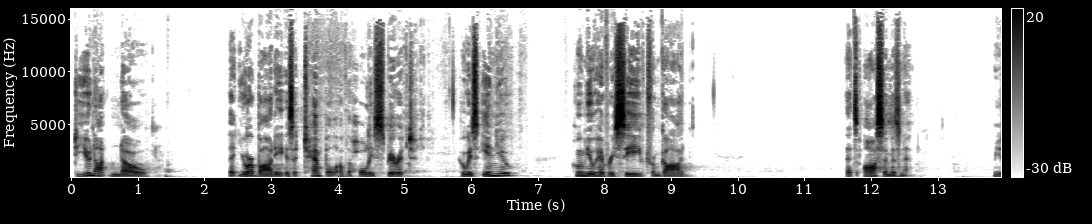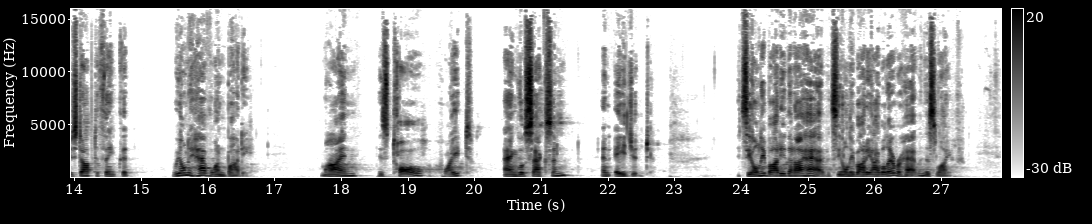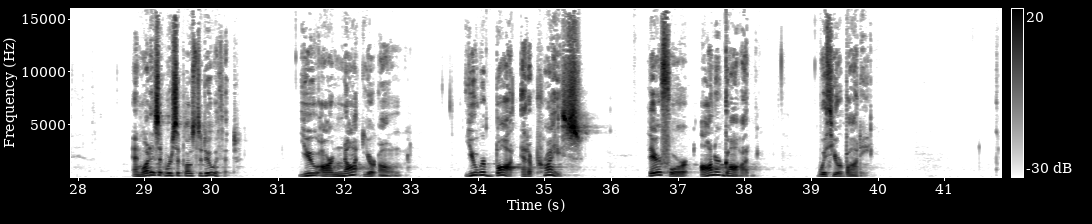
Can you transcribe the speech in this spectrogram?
Do you not know that your body is a temple of the Holy Spirit who is in you, whom you have received from God? That's awesome, isn't it? When you stop to think that we only have one body. Mine is tall, white, Anglo Saxon, and aged. It's the only body that I have. It's the only body I will ever have in this life. And what is it we're supposed to do with it? You are not your own. You were bought at a price. Therefore, honor God with your body.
